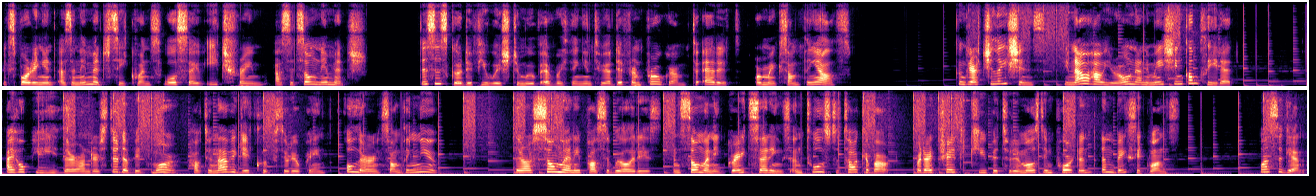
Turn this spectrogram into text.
Exporting it as an image sequence will save each frame as its own image. This is good if you wish to move everything into a different program to edit or make something else. Congratulations! You now have your own animation completed! I hope you either understood a bit more how to navigate Clip Studio Paint or learned something new. There are so many possibilities and so many great settings and tools to talk about, but I tried to keep it to the most important and basic ones. Once again,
